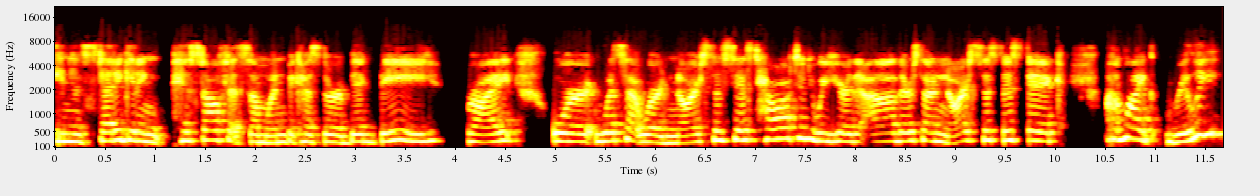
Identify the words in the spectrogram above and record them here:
And instead of getting pissed off at someone because they're a big B, right? Or what's that word, narcissist? How often do we hear that? Ah, oh, they're so narcissistic. I'm like, really?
